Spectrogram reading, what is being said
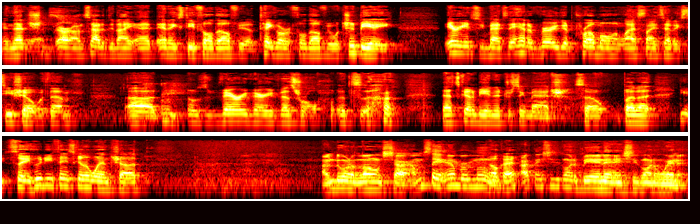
and that should, or on Saturday night at NXT Philadelphia Takeover Philadelphia, which should be a very interesting match. They had a very good promo on last night's NXT show with them. Uh, it was very very visceral. It's uh, that's going to be an interesting match. So, but uh, you, so who do you think is going to win, Chad? I'm doing a long shot. I'm gonna say Ember Moon. Okay. I think she's going to be in it and she's going to win it.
